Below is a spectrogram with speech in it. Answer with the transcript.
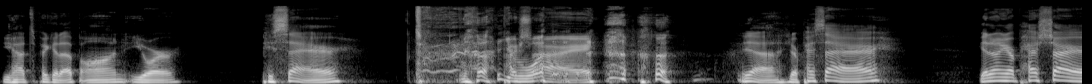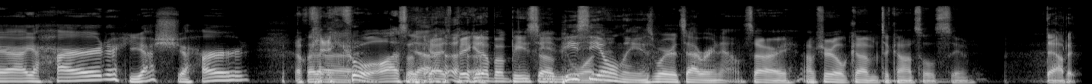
you have to pick it up on your PC. You're what? Yeah, your PC. Get on your PC. You heard? Yes, you heard. Okay, uh, cool, awesome, yeah. guys. Pick it up on PC. So if you want PC only is where it's at right now. Sorry, I'm sure it'll come to consoles soon. Doubt it.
